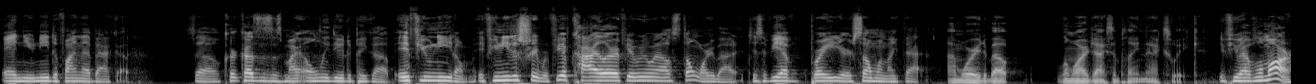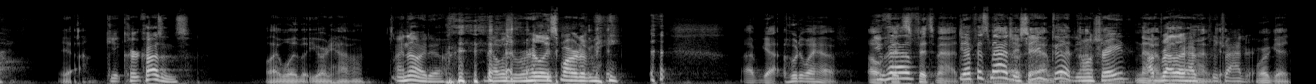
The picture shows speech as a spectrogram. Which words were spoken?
and you need to find that backup. So Kirk Cousins is my only dude to pick up if you need him. If you need a streamer, if you have Kyler, if you have anyone else, don't worry about it. Just if you have Brady or someone like that. I'm worried about Lamar Jackson playing next week. If you have Lamar, Yeah. get Kirk Cousins. Well, I would, but you already have him. I know I do. That was really smart of me. I've got. Who do I have? Oh, You Fitz, have- Fitzmagic. you have Fitzmagic, so you're I'm good. You wanna trade? No, I'd I'm rather good. have I'm good. Fitzmagic. We're good.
